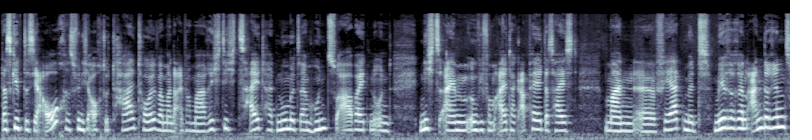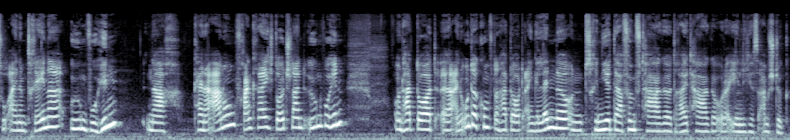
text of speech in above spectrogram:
das gibt es ja auch. Das finde ich auch total toll, weil man da einfach mal richtig Zeit hat, nur mit seinem Hund zu arbeiten und nichts einem irgendwie vom Alltag abhält. Das heißt, man äh, fährt mit mehreren anderen zu einem Trainer irgendwo hin, nach, keine Ahnung, Frankreich, Deutschland, irgendwo hin und hat dort äh, eine Unterkunft und hat dort ein Gelände und trainiert da fünf Tage, drei Tage oder ähnliches am Stück.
